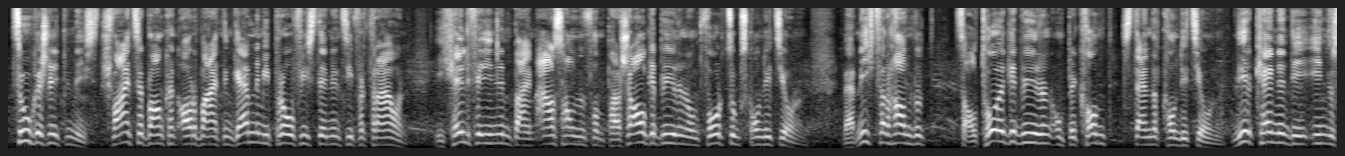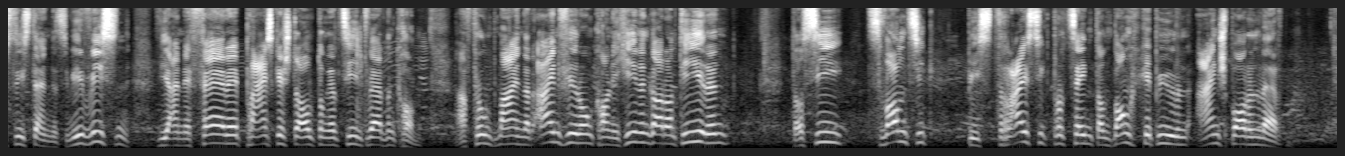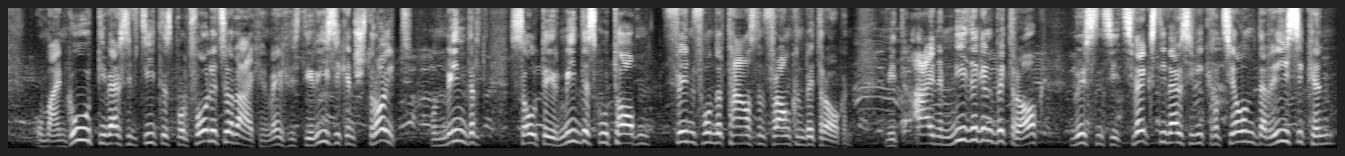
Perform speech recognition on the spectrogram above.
zugeschnitten ist. Schweizer Banken arbeiten gerne mit Profis, denen sie vertrauen. Ich helfe ihnen beim Aushandeln von Pauschalgebühren und Vorzugskonditionen. Wer nicht verhandelt, zahlt hohe Gebühren und bekommt Standardkonditionen. Wir kennen die Industriestandards. Wir wissen, wie eine faire Preisgestaltung erzielt werden kann. Aufgrund meiner Einführung kann ich Ihnen garantieren, dass Sie 20 bis 30 Prozent an Bankgebühren einsparen werden. Um ein gut diversifiziertes Portfolio zu erreichen, welches die Risiken streut und mindert, sollte Ihr Mindestguthaben 500.000 Franken betragen. Mit einem niedrigen Betrag müssen Sie zwecks Diversifikation der Risiken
